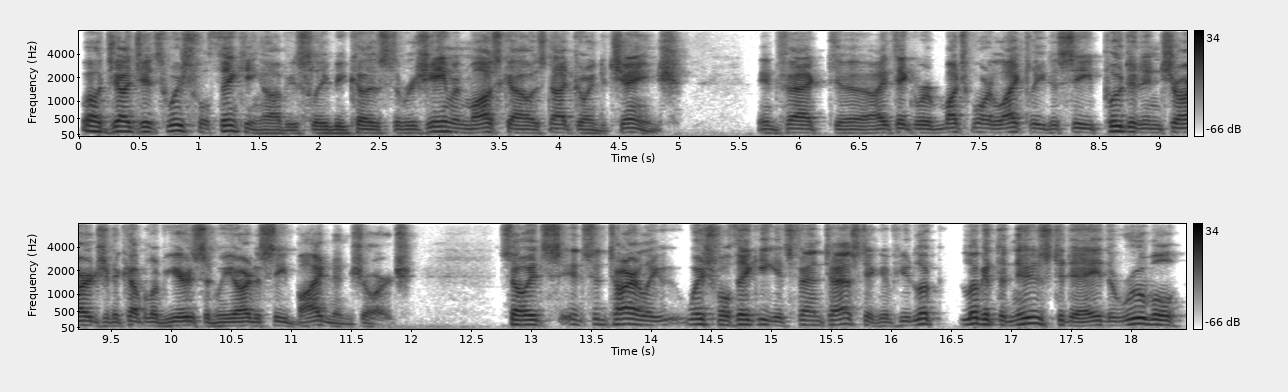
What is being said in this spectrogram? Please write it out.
Well, Judge, it's wishful thinking, obviously, because the regime in Moscow is not going to change. In fact, uh, I think we're much more likely to see Putin in charge in a couple of years than we are to see Biden in charge. So it's it's entirely wishful thinking. It's fantastic. If you look look at the news today, the ruble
